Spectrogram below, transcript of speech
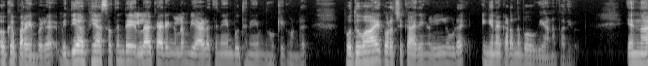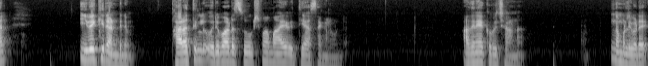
ഒക്കെ പറയുമ്പോൾ വിദ്യാഭ്യാസത്തിന്റെ എല്ലാ കാര്യങ്ങളിലും വ്യാഴത്തിനെയും ബുധനെയും നോക്കിക്കൊണ്ട് പൊതുവായ കുറച്ച് കാര്യങ്ങളിലൂടെ ഇങ്ങനെ കടന്നു പോവുകയാണ് പതിവ്. എന്നാൽ ഇവയ്ക്ക് രണ്ടിനും ഫലത്തിൽ ഒരുപാട് സൂക്ഷ്മമായ വ്യത്യാസങ്ങളുണ്ട്. അതിനെക്കുറിച്ചാണ് നമ്മളിവിടെ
